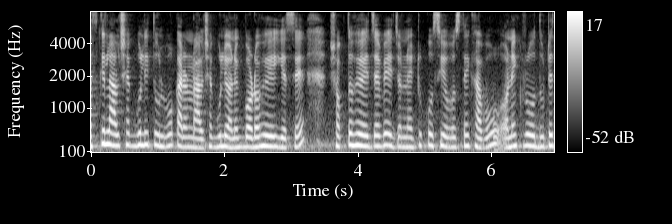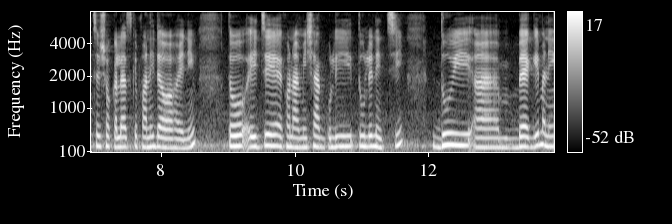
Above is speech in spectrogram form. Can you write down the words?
আজকে লাল শাকগুলি তুলবো, কারণ লাল শাকগুলি অনেক বড় হয়ে গেছে, শক্ত হয়ে যাবে, এই জন্য একটু কষি অবস্থায় খাব। অনেক রোদ উঠেছে, সকালে আজকে পানি দেওয়া হয়নি। তো এই যে এখন আমি শাকগুলি তুলে নিচ্ছি, দুই ব্যাগে মানে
